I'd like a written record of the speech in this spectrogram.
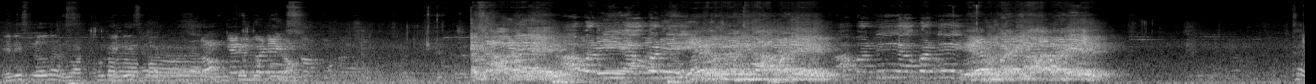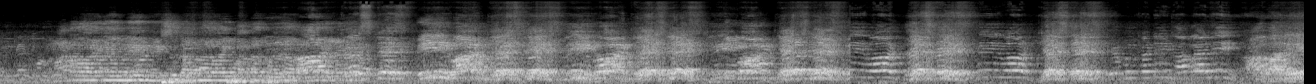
ఎనీ స్లోగన్ ఎనీ ఆపండి ఆపండి ఆపండి ఆపండి మానవాళిలోనే నెక్స్ట్ ధర్మాల వైపు అందరూ ప్రజలు justice we want justice we want justice we want justice we want justice we want justice table cutting ఆపాలి ఆపాలి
